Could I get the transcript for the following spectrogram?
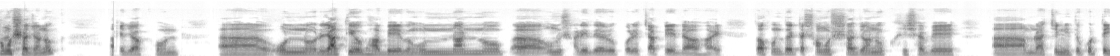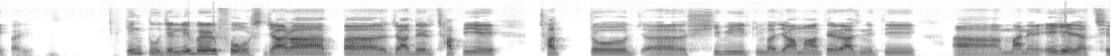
সমস্যাজনক যখন অন্য জাতীয়ভাবে এবং অন্যান্য অনুসারীদের উপরে চাপিয়ে দেওয়া হয়, তখন তো এটা সমস্যাজনক হিসাবে আমরা চিহ্নিত করতেই পারি। কিন্তু যে লিবারেল ফোর্স যারা যাদের ছাপিয়ে ছাত্র শিবির কিংবা জামাতের রাজনীতি মানে এগিয়ে যাচ্ছে,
